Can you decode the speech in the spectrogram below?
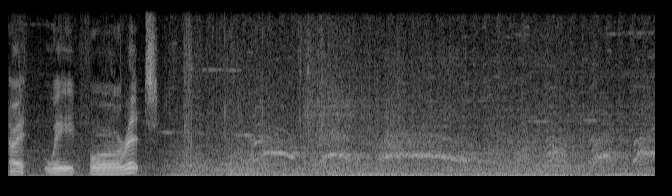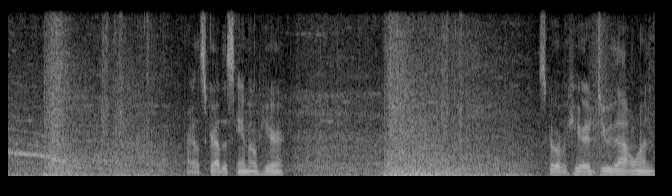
Alright, wait for it. Alright, let's grab this ammo here. Go over here, do that one.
